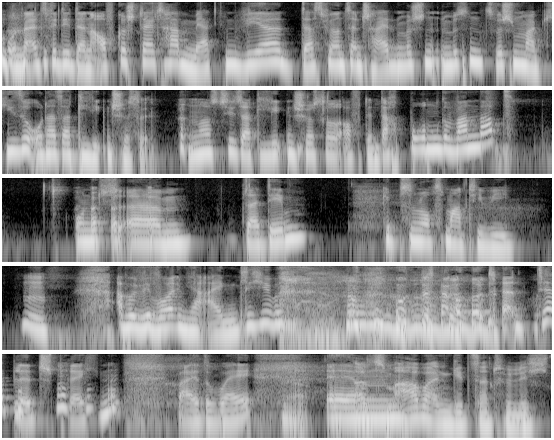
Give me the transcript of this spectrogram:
Und als wir die dann aufgestellt haben, merkten wir, dass wir uns entscheiden müssen, müssen zwischen Markise oder Satellitenschüssel. Und dann ist die Satellitenschüssel auf den Dachboden gewandert. Und ähm, seitdem gibt's nur noch Smart TV. Aber wir wollten ja eigentlich über oder, oder Tablet sprechen, by the way. Ähm, Also zum Arbeiten geht's natürlich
